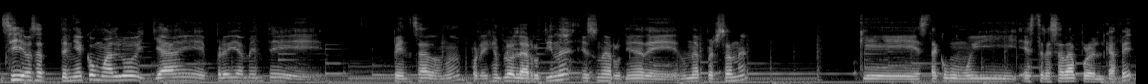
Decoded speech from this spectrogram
Sí, o sea, tenía como algo ya eh, previamente pensado, ¿no? Por ejemplo, la rutina es una rutina de una persona que está como muy estresada por el café.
